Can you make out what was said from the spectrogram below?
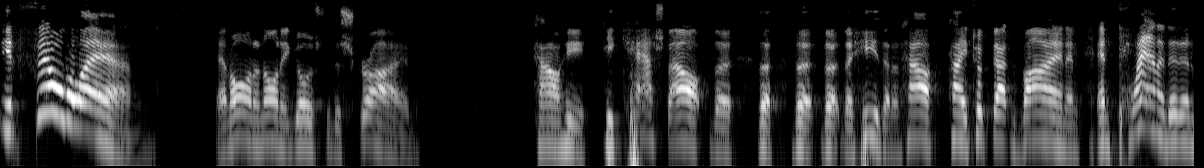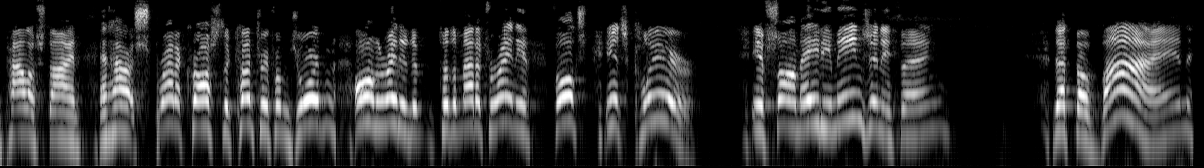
it fill the land. And on and on he goes to describe how he, he cast out the, the, the, the, the heathen and how, how he took that vine and, and planted it in Palestine and how it spread across the country from Jordan all the way to, to the Mediterranean. Folks, it's clear. If Psalm 80 means anything, that the vine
